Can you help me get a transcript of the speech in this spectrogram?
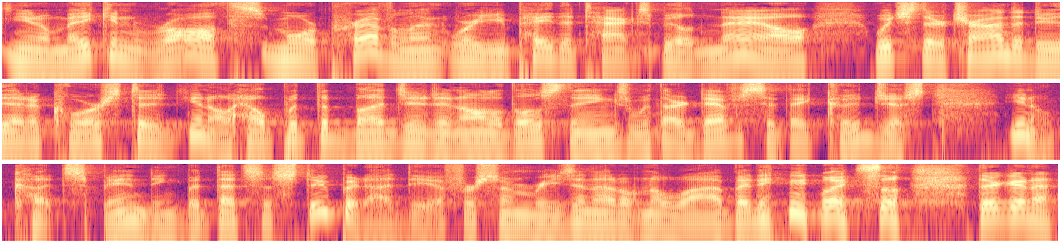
you know, making Roths more prevalent where you pay the tax bill now, which they're trying to do that, of course, to, you know, help with the budget and all of those things with our deficit. They could just, you know, cut spending, but that's a stupid idea for some reason. I don't know why. But anyway, so they're going to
